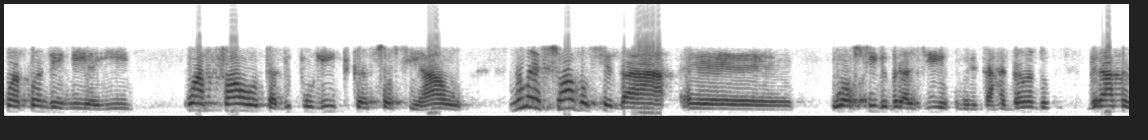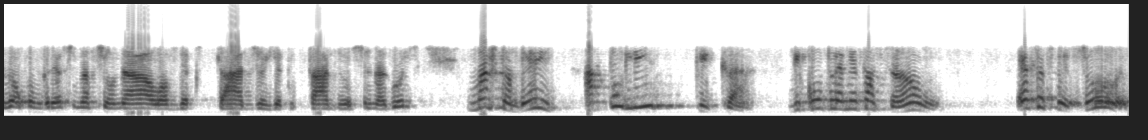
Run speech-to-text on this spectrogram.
com a pandemia aí, com a falta de política social, não é só você dar eh, o Auxílio Brasil, como ele está dando, graças ao Congresso Nacional, aos deputados, aos deputados, aos senadores, mas também a política de complementação. Essas pessoas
